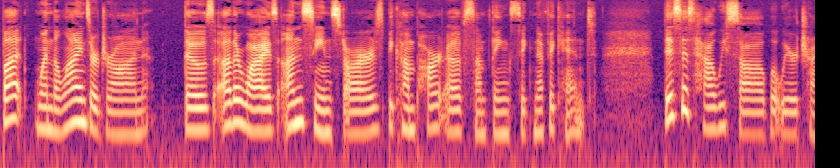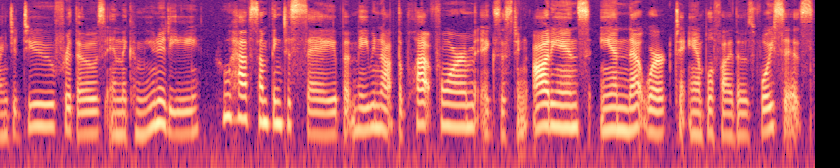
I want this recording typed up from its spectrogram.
but when the lines are drawn, those otherwise unseen stars become part of something significant. This is how we saw what we were trying to do for those in the community who have something to say, but maybe not the platform, existing audience, and network to amplify those voices.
